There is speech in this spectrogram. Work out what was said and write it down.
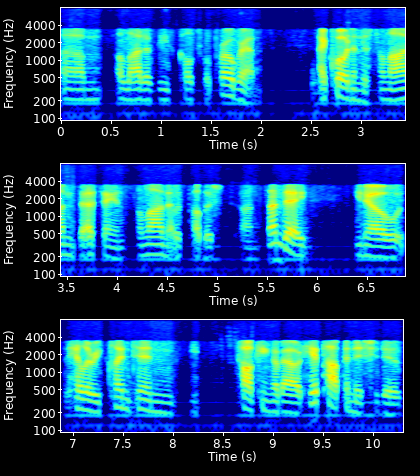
um, a lot of these cultural programs. I quote in the Salon, the essay in Salon that was published on Sunday, you know, Hillary Clinton talking about hip hop initiatives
